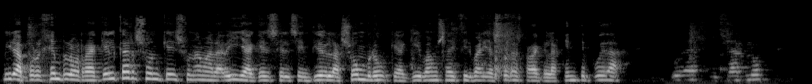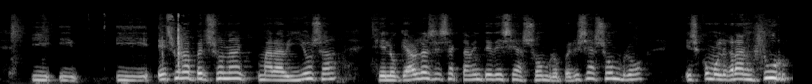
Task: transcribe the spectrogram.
mira, por ejemplo, Raquel Carson, que es una maravilla, que es el sentido del asombro, que aquí vamos a decir varias cosas para que la gente pueda, pueda escucharlo. y, y es una persona maravillosa que lo que habla es exactamente de ese asombro, pero ese asombro es como el gran tour,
